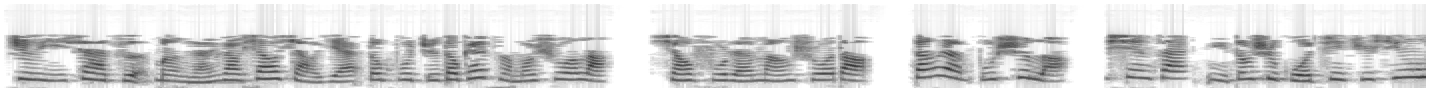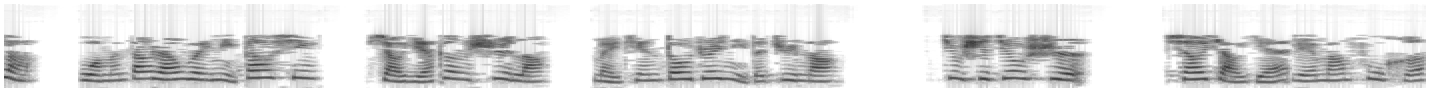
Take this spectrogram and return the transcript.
这一下子猛然让肖小妍都不知道该怎么说了。萧夫人忙说道：“当然不是了，现在你都是国际巨星了，我们当然为你高兴。小爷更是了，每天都追你的剧呢。”“就是就是。”萧小言连忙附和，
